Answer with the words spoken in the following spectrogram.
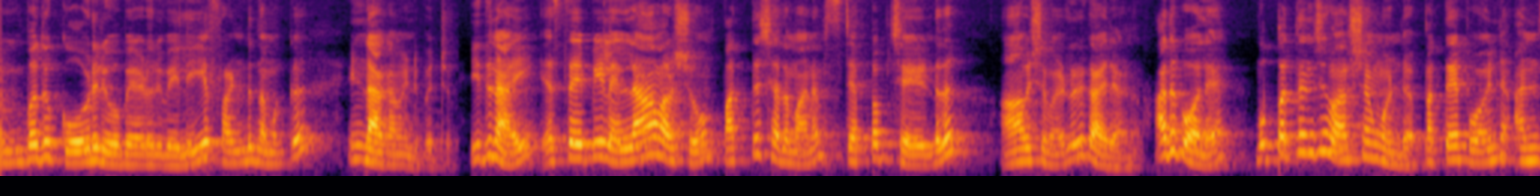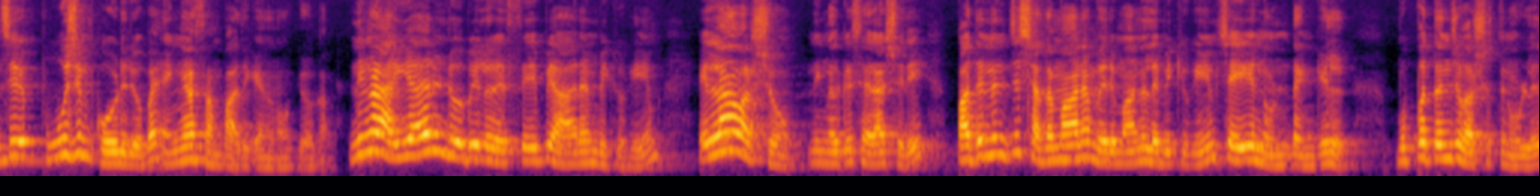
ഒൻപത് കോടി രൂപയുടെ ഒരു വലിയ ഫണ്ട് നമുക്ക് ഉണ്ടാക്കാൻ വേണ്ടി പറ്റും. ഇതിനായി എസ് ഐ പിയിൽ എല്ലാ വർഷവും പത്ത് ശതമാനം സ്റ്റെപ്പ് ചെയ്യേണ്ടത് ആവശ്യമായിട്ടുള്ളൊരു കാര്യമാണ്. അതുപോലെ മുപ്പത്തഞ്ച് വർഷം കൊണ്ട് പത്ത് പോയിന്റ് അഞ്ച് പൂജ്യം കോടി രൂപ എങ്ങനെ സമ്പാദിക്കാമെന്ന് നോക്കി നോക്കാം. നിങ്ങൾ അയ്യായിരം രൂപയിൽ ഒരു എസ് ഐ പി ആരംഭിക്കുകയും എല്ലാ വർഷവും നിങ്ങൾക്ക് ശരാശരി പതിനഞ്ച് ശതമാനം വരുമാനം ലഭിക്കുകയും ചെയ്യുന്നുണ്ടെങ്കിൽ മുപ്പത്തഞ്ച് വർഷത്തിനുള്ളിൽ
